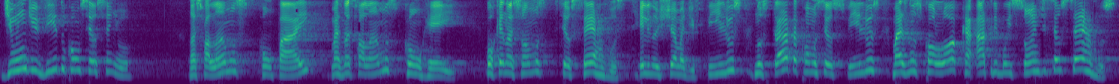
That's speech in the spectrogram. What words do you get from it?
de um indivíduo com o seu Senhor. Nós falamos com o Pai, mas nós falamos com o Rei, porque nós somos seus servos. Ele nos chama de filhos, nos trata como seus filhos, mas nos coloca atribuições de seus servos.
